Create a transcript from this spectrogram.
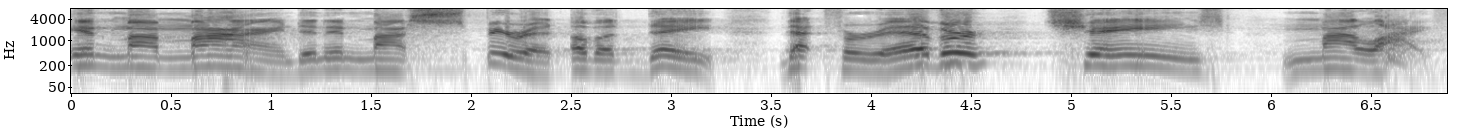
in my mind and in my spirit of a day that forever changed my life.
